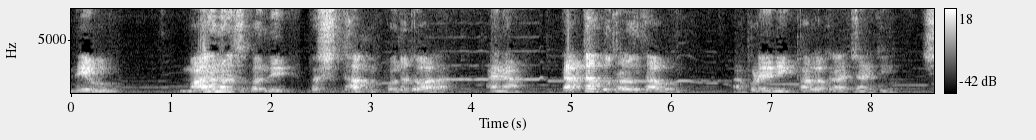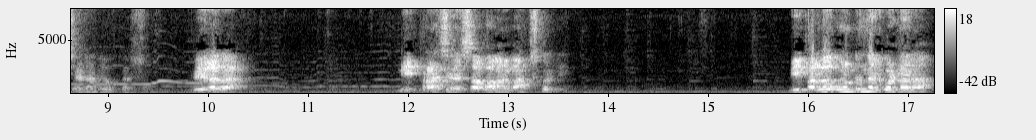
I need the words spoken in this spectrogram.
నీవు మారు మనసు పొంది పరిశుద్ధాత్మ పొందడం ద్వారా ఆయన దత్తపుత్రుడు అడుగుతావు అప్పుడే నీ పరలోక రాజ్యానికి చేరడానికి అవకాశం. ప్రియులరా మీ ప్రాచీన స్వభావాన్ని మార్చుకోండి. మీ పరలోకం ఉంటుంది అనుకుంటున్నారా?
